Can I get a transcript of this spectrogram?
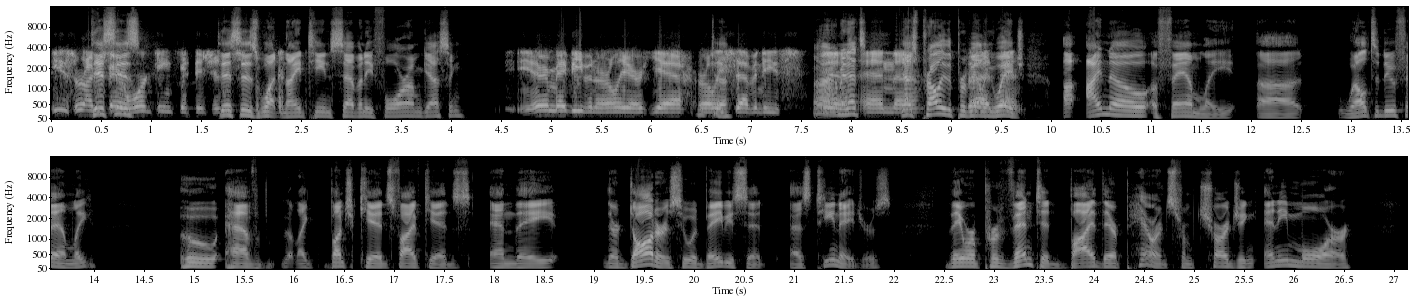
these are unfair is- working conditions. This is what 1974, I'm guessing. Yeah, maybe even earlier. Yeah, early Okay. seventies. All right, I mean, that's and, uh, that's probably the prevailing wage. I, I know a family, uh, well-to-do family, who have like a bunch of kids, five kids, and they their daughters who would babysit as teenagers, they were prevented by their parents from charging any more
